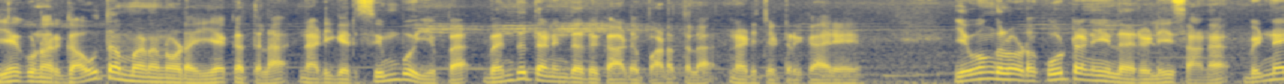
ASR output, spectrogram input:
இயக்குனர் கௌதம் மேனனோட இயக்கத்தில் நடிகர் சிம்பு இப்போ வெந்து தணிந்தது காடு படத்தில் நடிச்சிட்ருக்காரு. இவங்களோட கூட்டணியில் ரிலீஸ் ஆன விண்ணை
